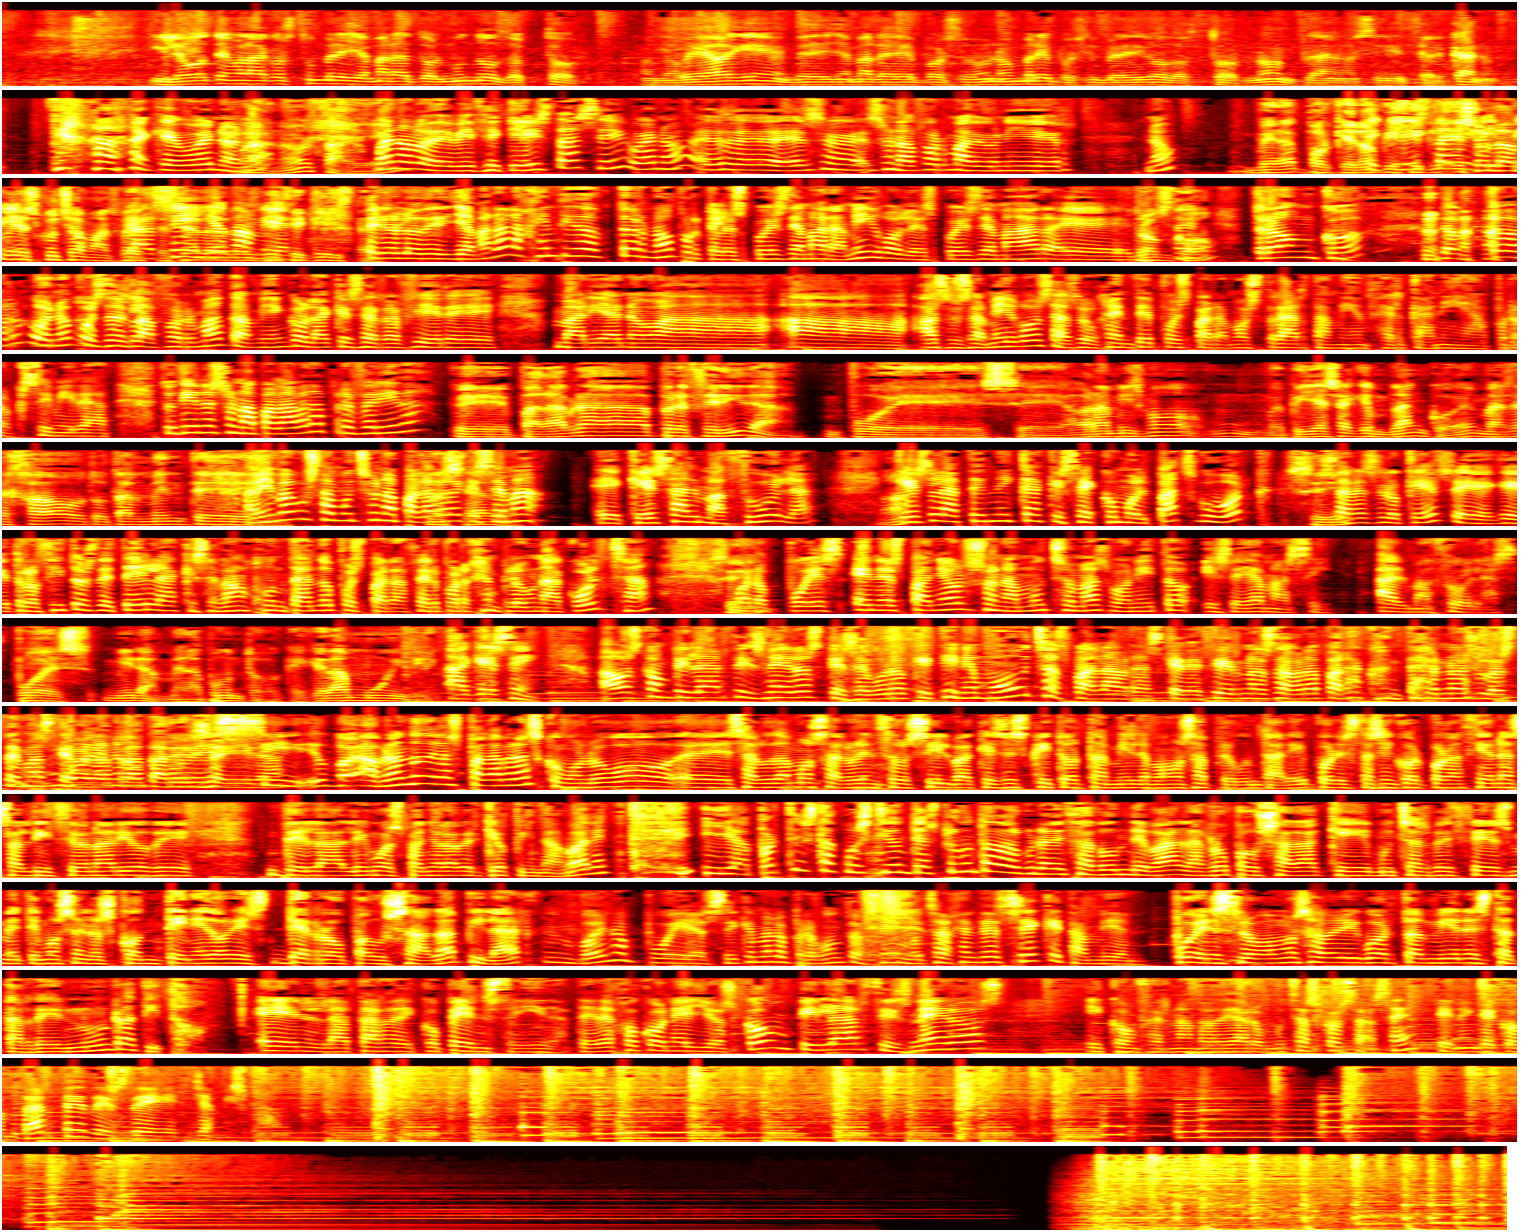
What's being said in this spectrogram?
Y luego tengo la costumbre de llamar a todo el mundo doctor. Cuando veo a alguien, en vez de llamarle por su nombre, pues siempre digo doctor, ¿no? En plan así cercano. Qué bueno, ¿no? Bueno, está bien. Bueno, lo de biciclistas, sí, bueno, es, es, es una forma de unir, ¿no? Verá, porque no Ciclista Eso lo había escuchado más veces, sí, ya lo yo de los también. biciclistas. Pero lo de llamar a la gente doctor, ¿no? Porque les puedes llamar amigo, les puedes llamar eh, no Tronco. sé, tronco, doctor. bueno, pues es la forma también con la que se refiere Mariano a, a, a sus amigos, a su gente, pues para mostrar también cercanía, proximidad. ¿Tú tienes una palabra preferida? Eh, palabra preferida, pues eh, ahora mismo me pillas aquí en blanco, ¿eh? Me has dejado totalmente. A mí me gusta mucho una palabra que se llama eh, que es almazuela, Ah. que es la técnica que se, como el patchwork, Sí. ¿sabes lo que es? Eh, que trocitos de tela que se van juntando pues para hacer, por ejemplo, una colcha. Sí. Bueno, pues en español suena mucho más bonito y se llama así, almazuelas. Pues mira, me la apunto, que queda muy bien. ¿A que sí? Vamos con Pilar Cisneros, que seguro que tiene muchas palabras que decirnos ahora para contarnos los temas que van a tratar pues enseguida. Sí, hablando de las palabras, como luego eh, saludamos a Lorenzo Silva, que es escritor, también le vamos a preguntar ¿eh? por estas incorporaciones al diccionario de, de la lengua española, a ver qué opina, ¿vale? Y aparte de esta cuestión, ¿te has preguntado alguna vez a dónde va la ropa usada que muchas veces metemos en los contenedores de ropa usada, Pilar? Bueno, pues sí que me lo pregunto, sí, mucha gente sé que también. Pues lo vamos a averiguar también esta tarde, en un ratito. En la tarde de Cope enseguida. Te dejo con ellos, con Pilar Cisneros y con Fernando de Aro. Muchas cosas, ¿eh? Tienen que contarte desde ya mismo.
